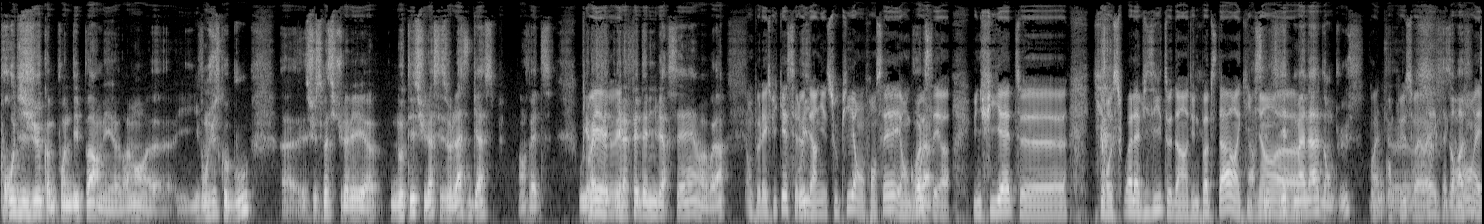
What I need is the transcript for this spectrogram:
prodigieux comme point de départ, mais vraiment, ils vont jusqu'au bout. Euh, je ne sais pas si tu l'avais euh, noté, celui-là, c'est The Last Gasp, en fait. Où il y a, la, fête, d'anniversaire, euh, voilà. On peut l'expliquer, c'est le dernier soupir en français, et en gros, c'est une fillette qui reçoit la visite d'une pop star qui vient. C'est une fillette manade en plus. Ouais, en plus, ouais, ouais exactement. Et,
